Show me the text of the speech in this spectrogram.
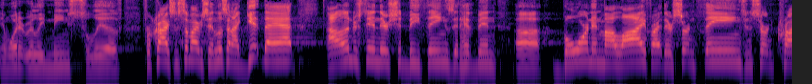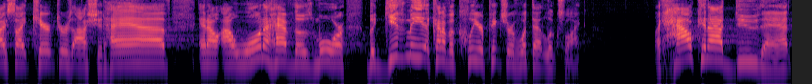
and what it really means to live for Christ. And somebody saying, listen, I get that. I understand there should be things that have been uh, borne in my life, right? There are certain things and certain Christ like characters I should have, and I, I want to have those more, but give me a kind of a clear picture of what that looks like. Like, how can I do that?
